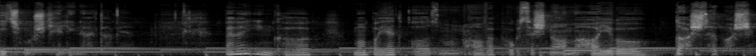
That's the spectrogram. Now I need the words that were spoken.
هیچ مشکلی نداره برای این کار ما باید آزمون ها و پرسشنامه هایی رو داشته باشیم.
